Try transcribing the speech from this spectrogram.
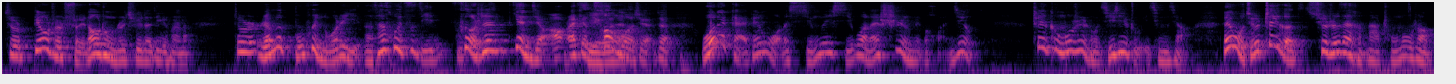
就是标准水稻种植区的地方呢，就是人们不会挪着椅子，他会自己侧身垫脚来给蹭过去。对我得改变我的行为习惯来适应这个环境，这更多是一种集体主义倾向。哎，我觉得这个确实在很大程度上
